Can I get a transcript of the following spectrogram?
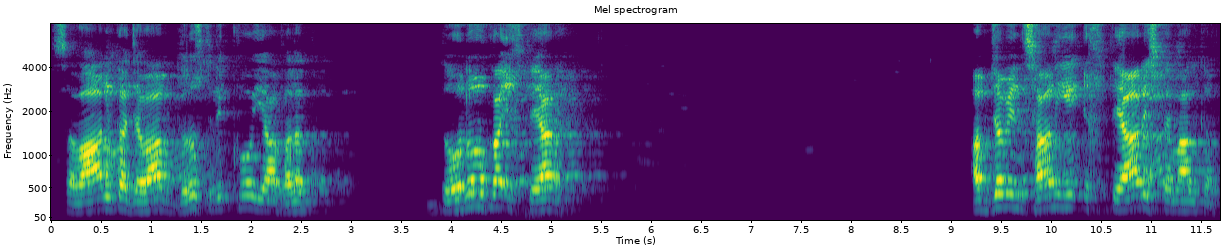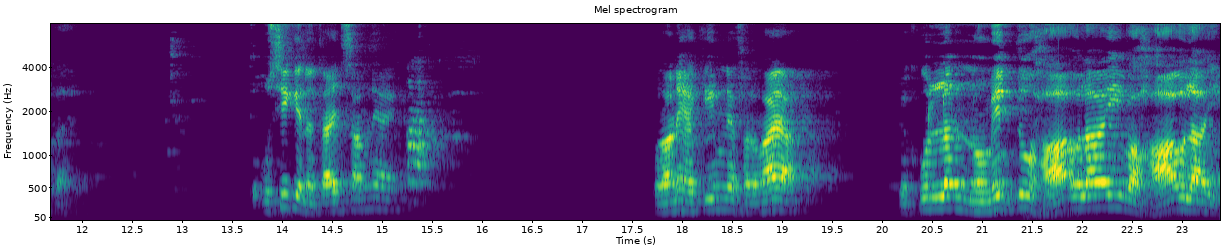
سوال کا جواب درست لکھو یا غلط۔ دونوں کا اختیار ہے۔ اب جب انسان یہ اختیار استعمال کرتا ہے، تو اسی کے نتائج سامنے آئے قرآن حکیم نے فرمایا کہ کلن نمد ہا اولائی و ہا اولائی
